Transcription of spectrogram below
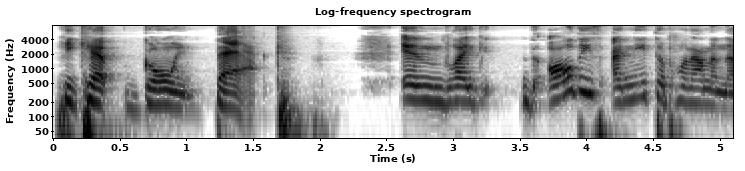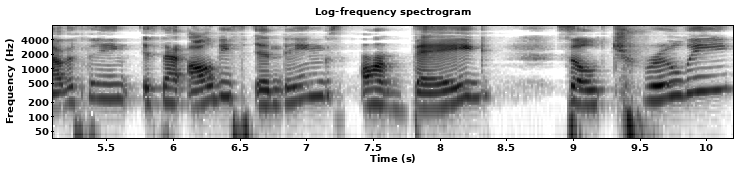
he kept going back. And like all these I need to point out another thing is that all these endings are vague So truly,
